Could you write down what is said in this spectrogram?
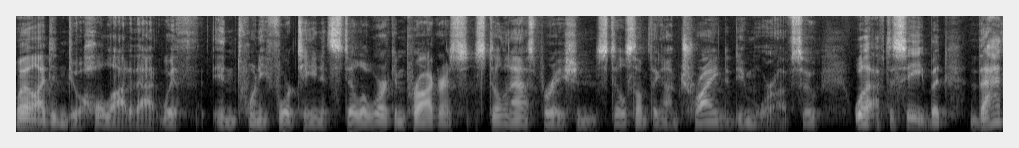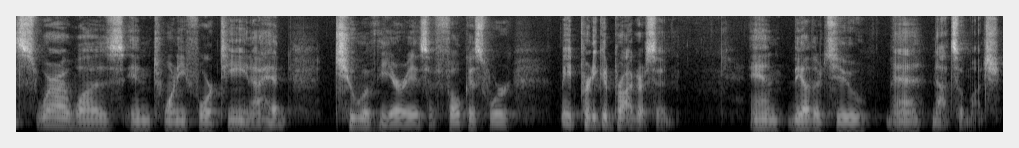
Well, I didn't do a whole lot of that with in 2014. It's still a work in progress, still an aspiration, still something I'm trying to do more of. So we'll have to see. But that's where I was in 2014. I had two of the areas of focus were made pretty good progress in and the other two, eh, not so much.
